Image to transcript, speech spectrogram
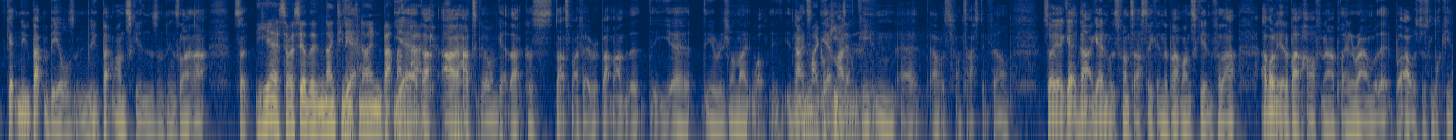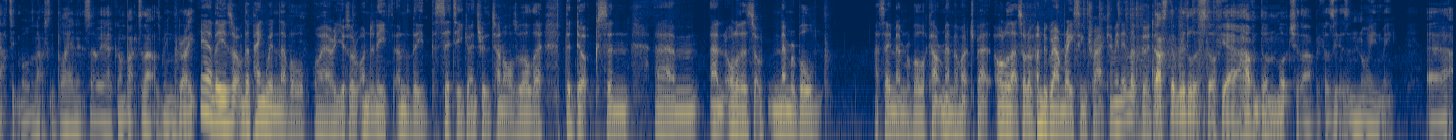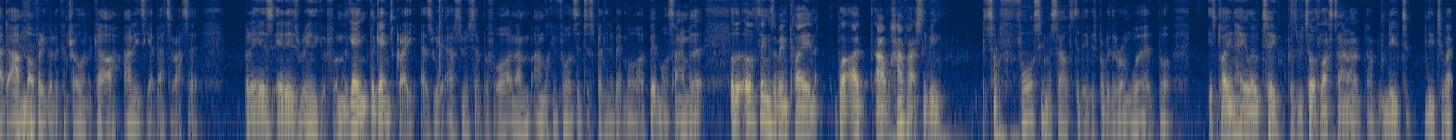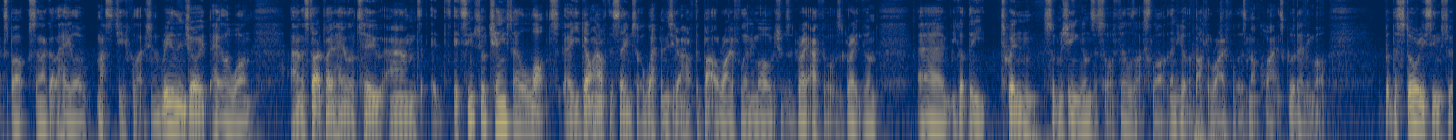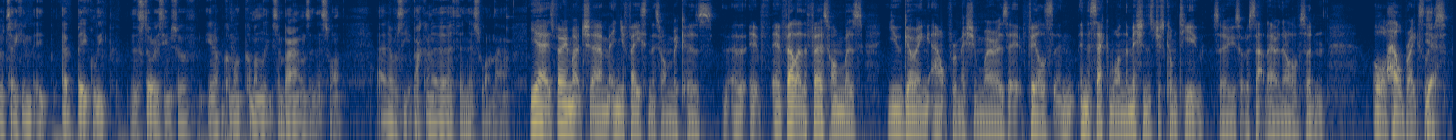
get new Batmobiles and new Batman skins and things like that. So yeah, so I see the 1989 yeah, Batman. Yeah, pack, that so. I had to go and get that because that's my favorite Batman. The the uh, the original Knight, well, the 19, Michael yeah, Keaton. Michael Keaton. Uh, that was a fantastic film. So yeah, getting that again was fantastic, and the Batman skin for that. I've only had about half an hour playing around with it, but I was just looking at it more than actually playing it. So yeah, going back to that has been great. Yeah, the sort of the penguin level where you're sort of underneath under the, the city, going through the tunnels with all the the ducks and um and all of the sort of memorable. I say memorable. I can't remember much, but all of that sort of underground racing track. I mean, it looked good. That's the Riddler stuff. Yeah, I haven't done much of that because it is annoying me. Uh, I, am not very good at controlling the car. I need to get better at it. But it is it is really good fun. And the game the game's great as we as we said before, and I'm I'm looking forward to just spending a bit more a bit more time with it. Other other things I've been playing. Well, I I have actually been sort of forcing myself to do. Is probably the wrong word, but is playing Halo Two because we talked last time. I, I'm new to new to Xbox, and I got the Halo Master Chief Collection. Really enjoyed Halo One and I started playing Halo 2, and it, it seems to have changed a lot. Uh, you don't have the same sort of weapons, you don't have the battle rifle anymore, which was a great, I thought it was a great gun. Um, you got the twin submachine guns that sort of fills that slot, and then you got the battle rifle that's not quite as good anymore. But the story seems to have taken a big leap. The story seems to have, you know, come on, come on leaps and bounds in this one. And obviously, you're back on Earth in this one now. Yeah, it's very much um, in your face in this one because uh, it it felt like the first one was you going out for a mission, whereas it feels in, in the second one the missions just come to you. So you sort of sat there, and then all of a sudden, all hell breaks loose.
